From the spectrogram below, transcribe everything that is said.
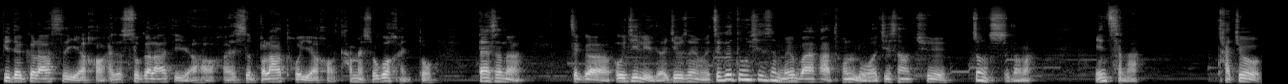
毕德哥拉斯也好，还是苏格拉底也好，还是柏拉图也好，他们说过很多，但是呢。这个欧几里得就认为这个东西是没有办法从逻辑上去证实的嘛，因此呢，他就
